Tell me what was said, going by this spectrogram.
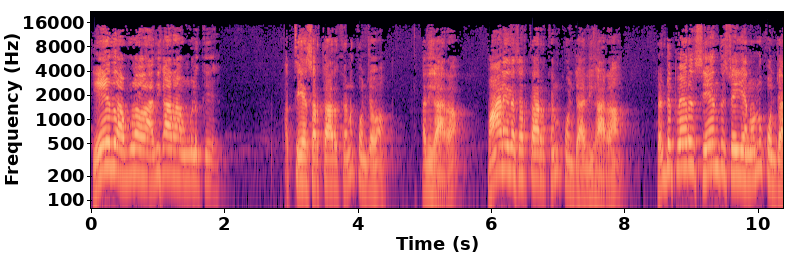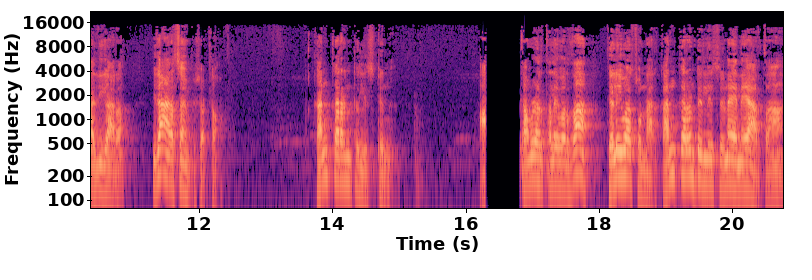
ஏது அவ்வளோ அதிகாரம் அவங்களுக்கு? மத்திய சர்க்காருக்குன்னு கொஞ்சம் அதிகாரம். மாநில சர்க்காருக்குன்னு கொஞ்சம் அதிகாரம். ரெண்டு பேரும் சேர்ந்து செய்யணும்னு கொஞ்சம் அதிகாரம். இதான் அரசமைப்பு சட்டம். கன்கரண்ட் லிஸ்ட்டுன்னு தமிழர் தலைவர் தான் தெளிவாக சொன்னார். கன்கரண்ட் லிஸ்ட்னா என்னையா அர்த்தம்?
